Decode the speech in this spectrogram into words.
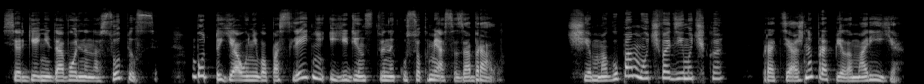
Сергей недовольно насупился, будто я у него последний и единственный кусок мяса забрал. «Чем могу помочь, Вадимочка?» Протяжно пропела Мария.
